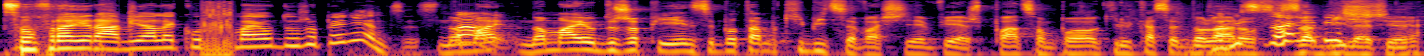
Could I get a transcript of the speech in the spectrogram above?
Są frajerami, ale kurwa mają dużo pieniędzy. No, ma, no mają dużo pieniędzy, bo tam kibice właśnie, wiesz, płacą po kilkaset dolarów za bilet, zajebiście. nie?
